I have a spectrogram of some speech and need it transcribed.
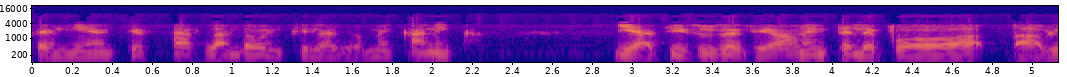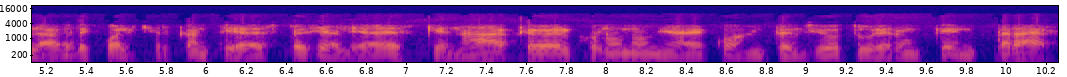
tenían que estar dando ventilación mecánica. Y así sucesivamente le puedo hablar de cualquier cantidad de especialidades que nada que ver con una unidad de cuidado intensivo tuvieron que entrar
